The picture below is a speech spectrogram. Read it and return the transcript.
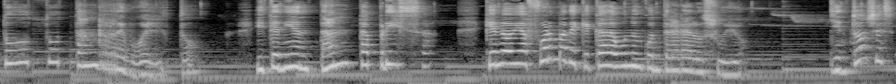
todo tan revuelto y tenían tanta prisa que no había forma de que cada uno encontrara lo suyo. Y entonces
